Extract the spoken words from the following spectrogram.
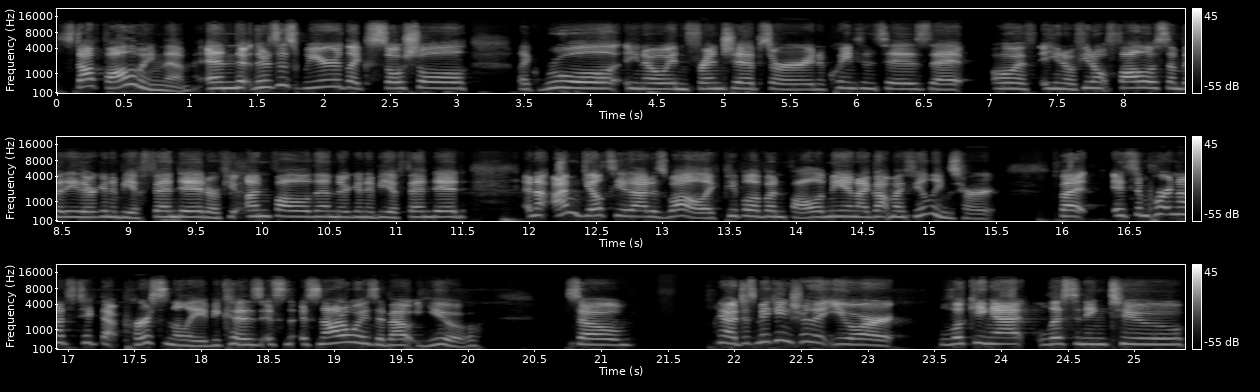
stop following them. And th- there's this weird like social like rule, you know, in friendships or in acquaintances that oh if you know if you don't follow somebody they're going to be offended or if you unfollow them they're going to be offended and i'm guilty of that as well like people have unfollowed me and i got my feelings hurt but it's important not to take that personally because it's it's not always about you. So yeah just making sure that you are looking at listening to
